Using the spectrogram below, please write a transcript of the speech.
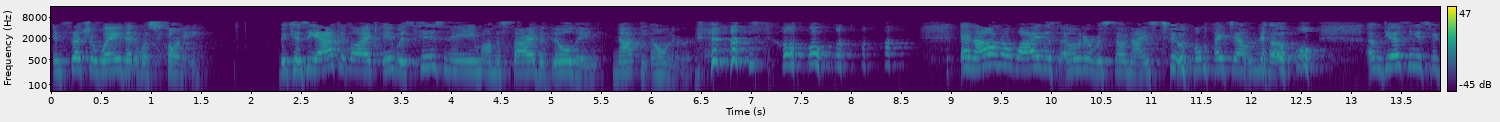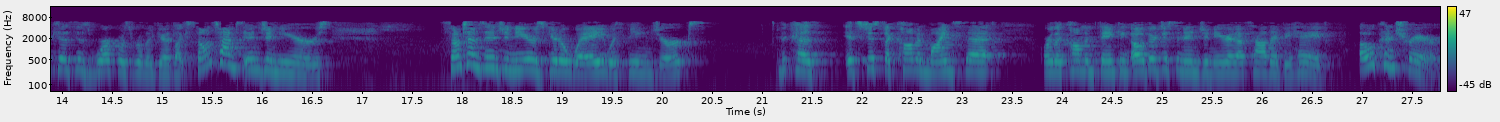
in such a way that it was funny. Because he acted like it was his name on the side of the building, not the owner. so, and I don't know why this owner was so nice to him. I don't know. I'm guessing it's because his work was really good. Like sometimes engineers, sometimes engineers get away with being jerks because it's just a common mindset or the common thinking, oh, they're just an engineer, that's how they behave. Au contraire.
